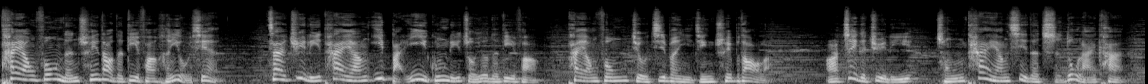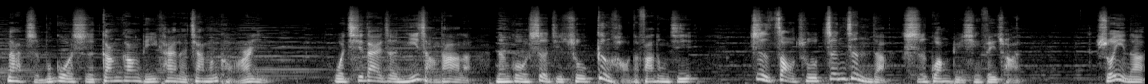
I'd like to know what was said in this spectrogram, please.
太阳风能吹到的地方很有限，在距离太阳一百亿公里左右的地方，太阳风就基本已经吹不到了。而这个距离，从太阳系的尺度来看，那只不过是刚刚离开了家门口而已。我期待着你长大了，能够设计出更好的发动机，制造出真正的时光旅行飞船。所以呢，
